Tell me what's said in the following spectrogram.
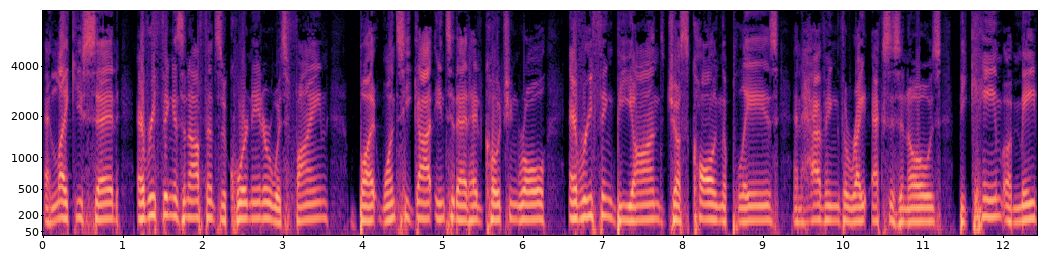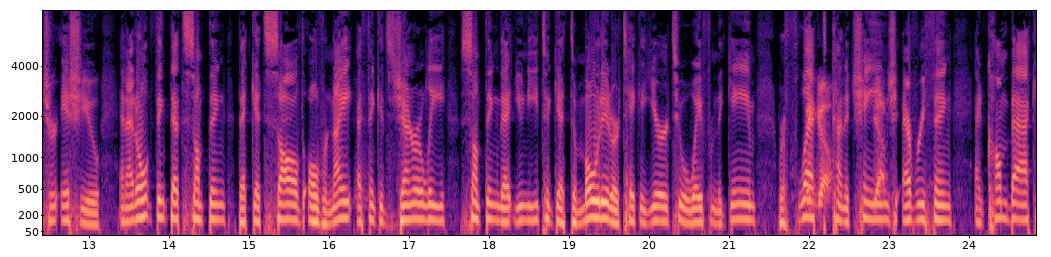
And like you said, everything as an offensive coordinator was fine. But once he got into that head coaching role, everything beyond just calling the plays and having the right X's and O's became a major issue. And I don't think that's something that gets solved overnight. I think it's generally something that you need to get demoted or take a year or two away from the game, reflect, kind of change everything, and come back,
